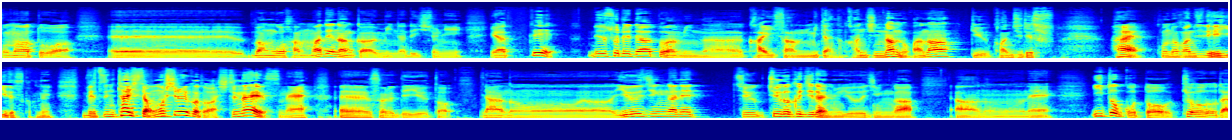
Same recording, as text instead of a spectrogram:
その後は、えー、晩ご飯までなんかみんなで一緒にやって、で、それであとはみんな解散みたいな感じになるのかなっていう感じです。はい。こんな感じでいいですかね。別に大して面白いことはしてないですね。えー、それで言うと。あのー、友人がね、中、中学時代の友人が、あのー、ね、いとこと兄弟、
